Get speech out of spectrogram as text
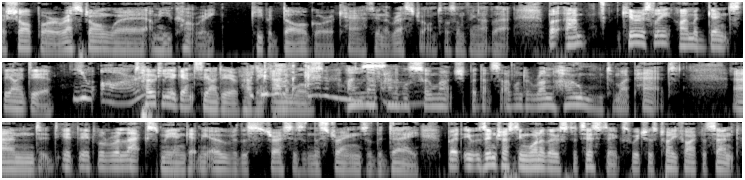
a shop or a restaurant where, I mean, you can't really keep a dog or a cat in a restaurant or something like that. But um, curiously, I'm against the idea. You are? Totally against the idea of having love animals. I love animals so much, but that's I want to run home to my pet, and it, it, it will relax me and get me over the stresses and the strains of the day. But it was interesting. One of those statistics, which was 25 percent,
